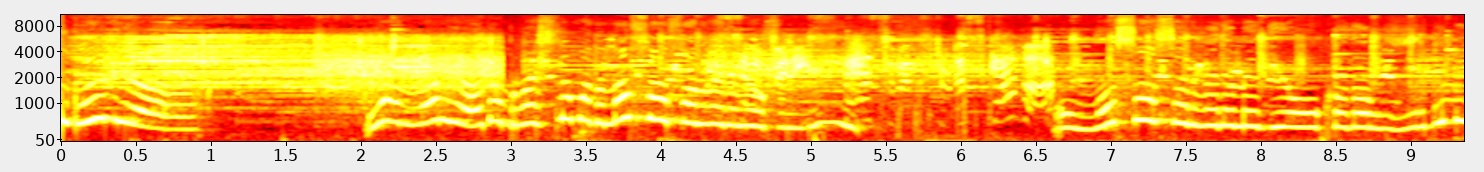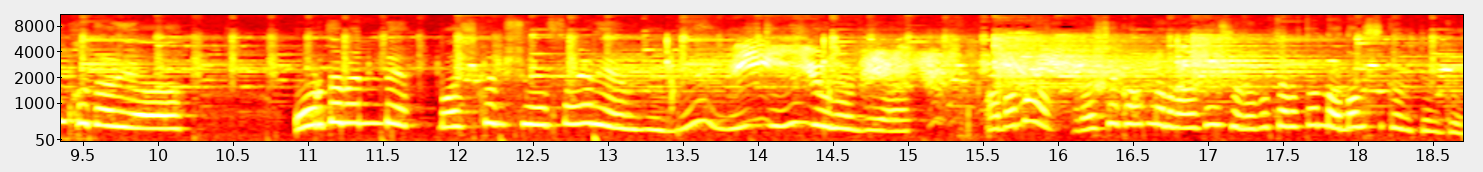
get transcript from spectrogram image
Artık öl ya. Ulan var ya adam rushlamadı. Nasıl hasar veremiyorsun? Değil. Oğlum nasıl hasar veremedi ya o kadar. Vurdum o kadar ya. Orada bende başka bir şey olsa var ya yüz yüz yüz ölürdü ya. Adama raşa kalkmadım arkadaşlar. Öbür taraftan da adam sıkıyor çünkü.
